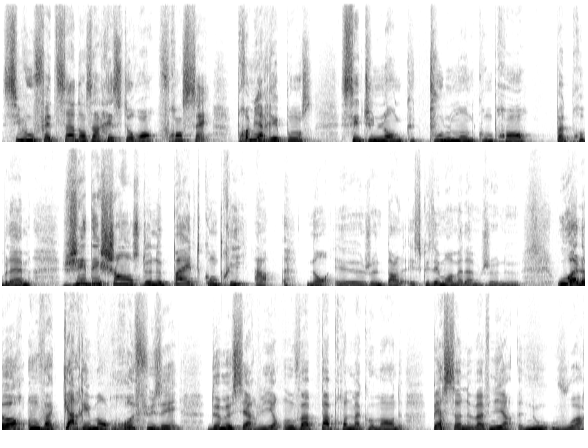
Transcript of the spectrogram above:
si vous faites ça dans un restaurant français? Première réponse, c'est une langue que tout le monde comprend, pas de problème. J'ai des chances de ne pas être compris. Ah, non, euh, je ne parle, excusez-moi madame, je ne... Ou alors, on va carrément refuser de me servir, on va pas prendre ma commande, personne ne va venir nous voir.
